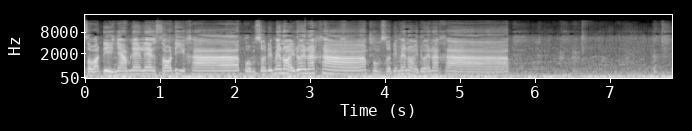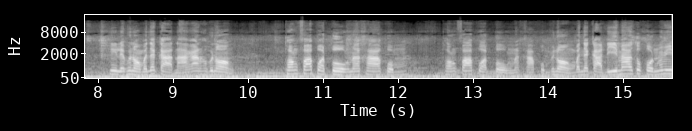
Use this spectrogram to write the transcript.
สวัสดียามแรงๆสวัสดีครับผมสวัสดีแม่หน่อยด้วยนะครับผมสวัสดีแม่หน่อยด้วยนะครับนี่เลยพี่น้องบรรยากาศหนางานครับพี่น้อง ท้องฟ้าปลอดโปร่งนะครับผมท้องฟ้าปลอดโปร่งนะครับผมพี่น้องบรรยากาศดีมากทุกคนไม่มี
